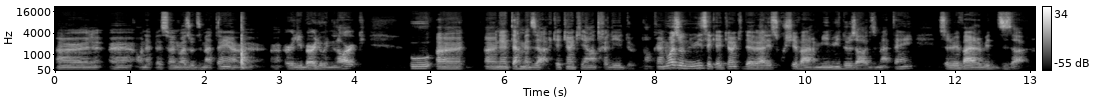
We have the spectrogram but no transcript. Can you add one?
on appelle ça un oiseau du matin, un, early bird ou une lark, ou un, intermédiaire, quelqu'un qui est entre les deux. Donc, un oiseau de nuit, c'est quelqu'un qui devrait aller se coucher vers minuit, 2 heures du matin, se lever vers 8, 10 heures.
